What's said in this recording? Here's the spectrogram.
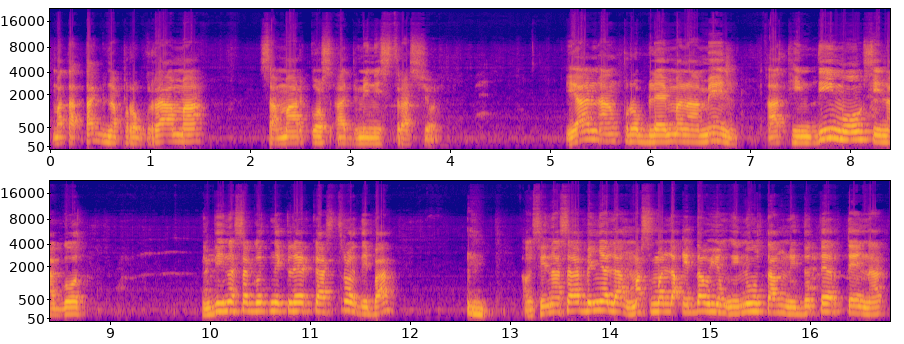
matatag na programa sa Marcos administrasyon. Yan ang problema namin at hindi mo sinagot. Hindi nasagot ni Claire Castro, di ba? ang sinasabi niya lang, mas malaki daw yung inutang ni Duterte na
